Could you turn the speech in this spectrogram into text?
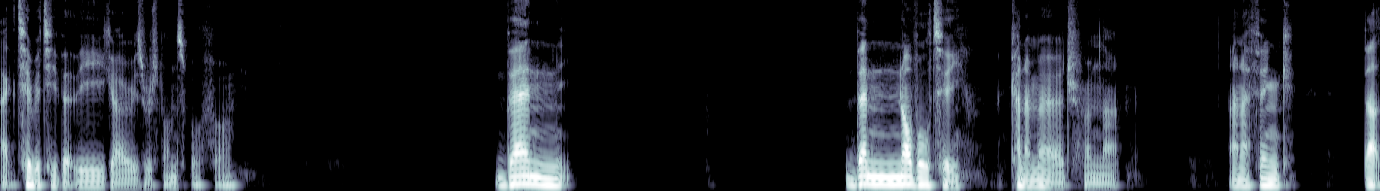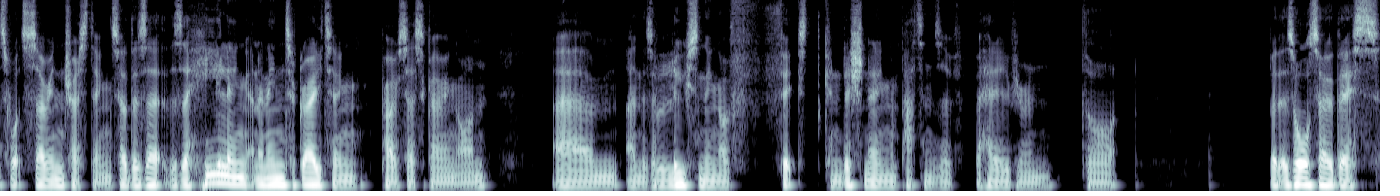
activity that the ego is responsible for. Then then novelty can emerge from that. And I think that's what's so interesting. So there's a there's a healing and an integrating process going on, um, and there's a loosening of fixed conditioning and patterns of behavior and thought. But there's also this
